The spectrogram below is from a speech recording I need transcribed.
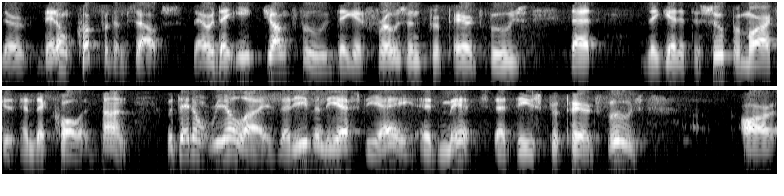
they're, they don't cook for themselves. They, or they eat junk food. They get frozen prepared foods that they get at the supermarket and they call it done. But they don't realize that even the FDA admits that these prepared foods are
